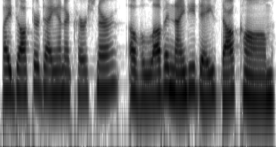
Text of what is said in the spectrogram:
by Dr. Diana Kirschner of lovein90days.com.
